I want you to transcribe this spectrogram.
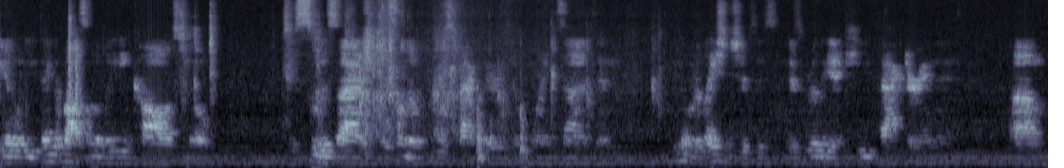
you know, when you think about some of the leading causes, you know, to suicide, and some of the risk factors and warning signs, and you know, relationships is, is really a key factor in it. Um,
